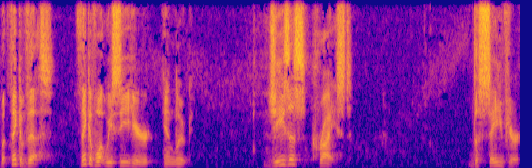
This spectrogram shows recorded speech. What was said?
But think of this. Think of what we see here in Luke. Jesus Christ, the Savior,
